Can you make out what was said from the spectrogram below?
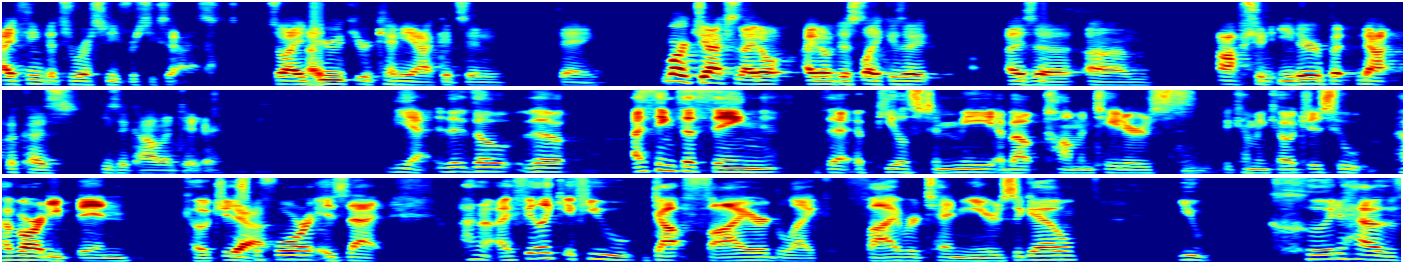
I think that's a recipe for success. So I agree with your Kenny Atkinson thing. Mark Jackson, I don't I don't dislike as a as a um, option either, but not because he's a commentator. Yeah, though the I think the thing that appeals to me about commentators becoming coaches who have already been coaches yeah. before is that I don't know, I feel like if you got fired like 5 or 10 years ago, you could have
